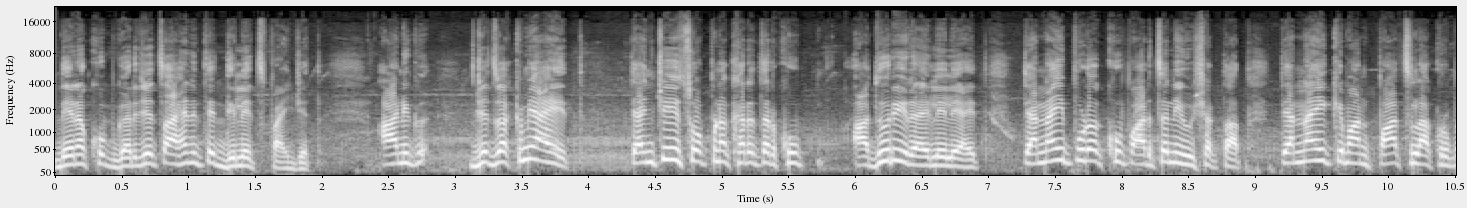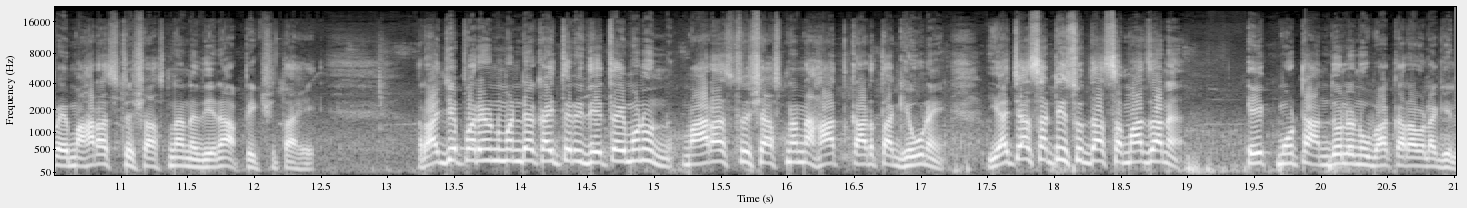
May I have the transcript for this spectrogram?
देणं खूप गरजेचं आहे आणि ते दिलेच पाहिजेत. आणि जे जखमी आहेत त्यांचीही स्वप्न खरं तर खूप अधुरी राहिलेली आहेत. त्यांनाही पुढं खूप अडचणी येऊ शकतात. त्यांनाही किमान पाच लाख रुपये महाराष्ट्र शासनानं देणं अपेक्षित आहे. राज्य परिवहन मंडळ काहीतरी देत आहे म्हणून महाराष्ट्र शासनानं हात काढता घेऊ नये. याच्यासाठी सुद्धा समाजानं एक मोठं आंदोलन उभा करावं लागेल.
